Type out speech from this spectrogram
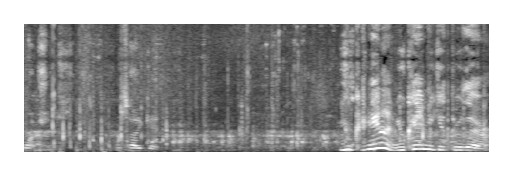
Watch this. That's how I get. You can! You can get through there.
